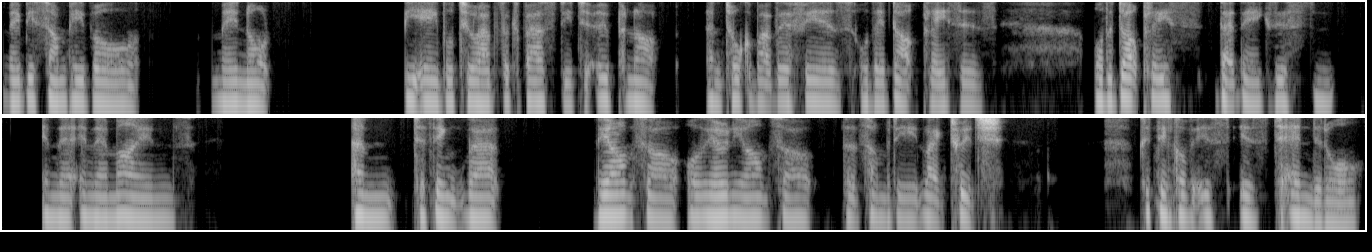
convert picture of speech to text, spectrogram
maybe some people may not be able to have the capacity to open up and talk about their fears or their dark places or the dark place that they exist in, their in their minds. And to think that the answer or the only answer that somebody like Twitch could think of is is to end it all.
